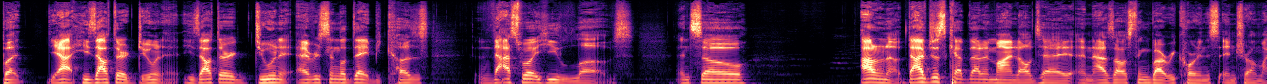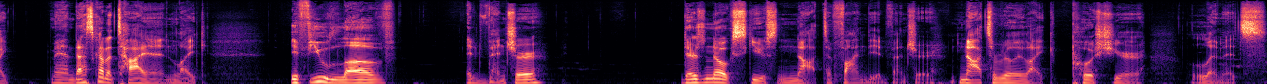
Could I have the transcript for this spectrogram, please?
but yeah, he's out there doing it. He's out there doing it every single day because that's what he loves. And so I don't know. I've just kept that in mind all day. And as I was thinking about recording this intro, I'm like, man, that's got to tie in. Like, if you love adventure, there's no excuse not to find the adventure, not to really like push your limits.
